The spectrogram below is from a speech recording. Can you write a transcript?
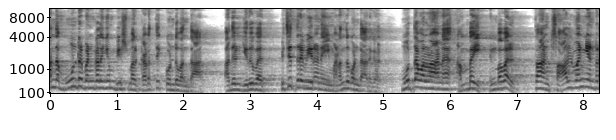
அந்த மூன்று பெண்களையும் பீஷ்மர் கடத்தி கொண்டு வந்தார். அதில் இருவர் விசித்திர வீரனை மணந்து கொண்டார்கள். மூத்தவளான அம்பை என்பவள் தான் சால்வன் என்ற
